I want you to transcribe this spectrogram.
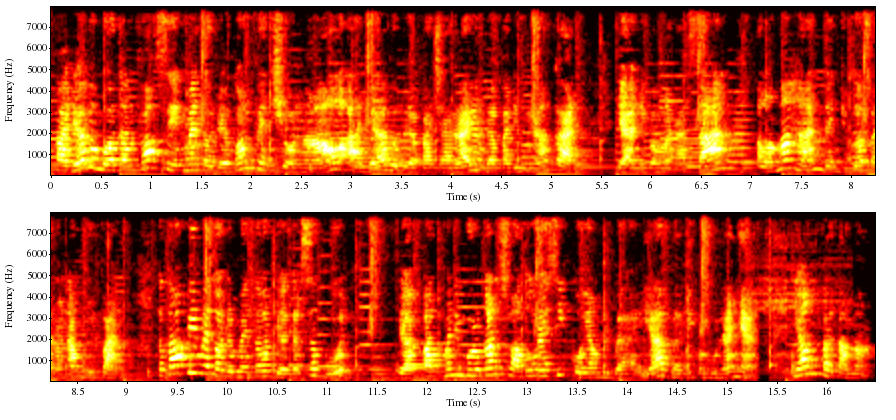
Pada pembuatan vaksin metode konvensional, ada beberapa cara yang dapat digunakan, yakni pemanasan, pelemahan, dan juga penonaktifan. Tetapi metode-metode tersebut dapat menimbulkan suatu resiko yang berbahaya bagi penggunanya. Yang pertama,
